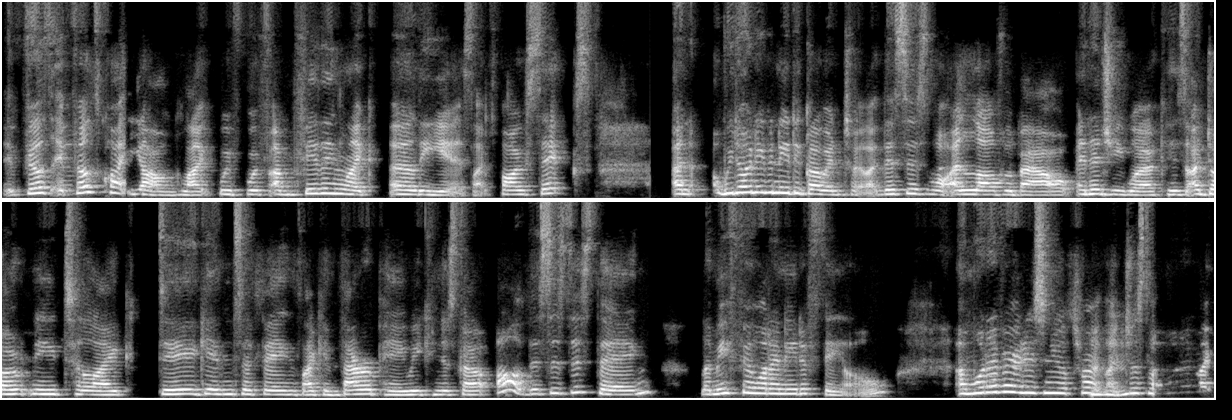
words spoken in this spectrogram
it feels it feels quite young. Like with with I'm feeling like early years, like five, six. And we don't even need to go into it. Like this is what I love about energy work is I don't need to like dig into things like in therapy. We can just go, oh, this is this thing. Let me feel what I need to feel. And whatever it is in your throat, mm-hmm. like just like, like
